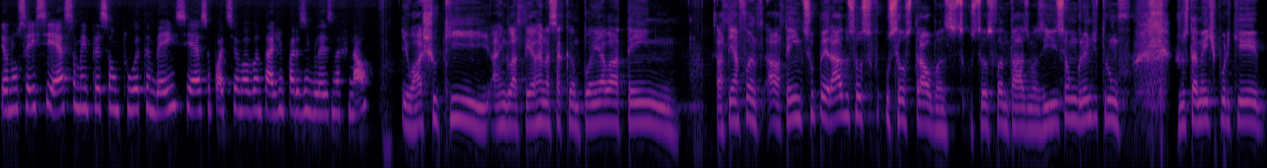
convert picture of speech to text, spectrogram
Eu não sei se essa é uma impressão tua também, se essa pode ser uma vantagem para os ingleses na final. Eu acho que a Inglaterra nessa campanha ela tem ela tem, ela tem superado os seus, os seus traumas, os seus fantasmas, e isso é um grande trunfo, justamente porque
